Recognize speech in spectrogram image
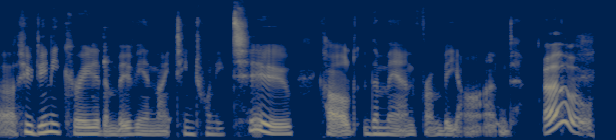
uh, Houdini created a movie in 1922 called The Man from Beyond. Oh.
